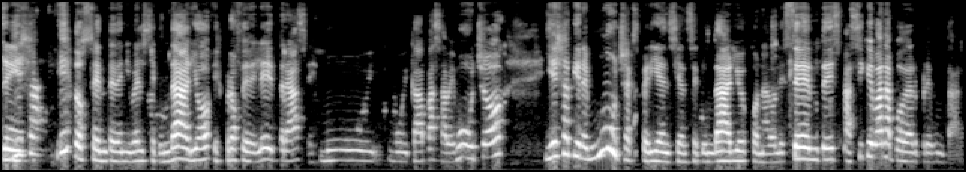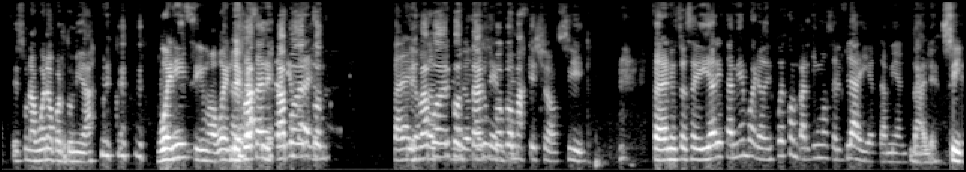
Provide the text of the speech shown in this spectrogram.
Y ella es docente de nivel secundario, es profe de letras, es muy, muy capa, sabe mucho. Y ella tiene mucha experiencia en secundario con adolescentes, así que van a poder preguntar. Es una buena oportunidad. Buenísimo, bueno. Les va, a poder, contar un poco más que yo, sí. Para nuestros seguidores también, bueno, después compartimos el flyer también. Dale, sí.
